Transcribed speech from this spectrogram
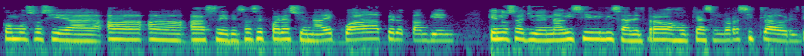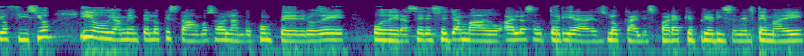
como sociedad a hacer esa separación adecuada, pero también que nos ayuden a visibilizar el trabajo que hacen los recicladores de oficio y obviamente lo que estábamos hablando con Pedro de poder hacer ese llamado a las autoridades locales para que prioricen el tema de,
